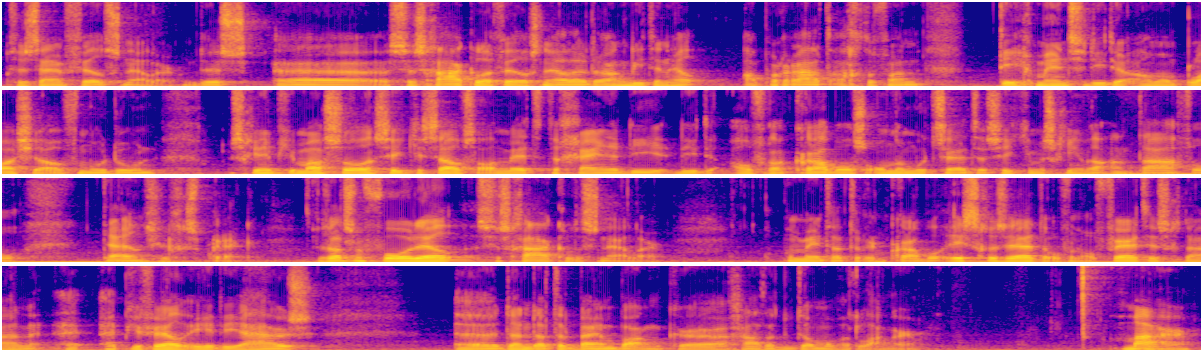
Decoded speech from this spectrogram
Ze zijn veel sneller. Dus uh, ze schakelen veel sneller. Er hangt niet een heel apparaat achter van tig mensen die er allemaal een plasje over moeten doen. Misschien heb je mazzel en zit je zelfs al met degene die, die overal krabbels onder moet zetten. Zit je misschien wel aan tafel tijdens je gesprek. Dus dat is een voordeel. Ze schakelen sneller. Op het moment dat er een krabbel is gezet of een offerte is gedaan, heb je veel eerder je huis dan dat het bij een bank uh, gaat. Dat doet allemaal wat langer. Maar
